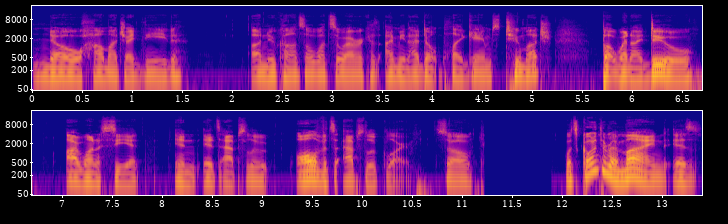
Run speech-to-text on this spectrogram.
know how much I need a new console whatsoever because I mean I don't play games too much, but when I do, I want to see it in its absolute all of its absolute glory. So, what's going through my mind is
